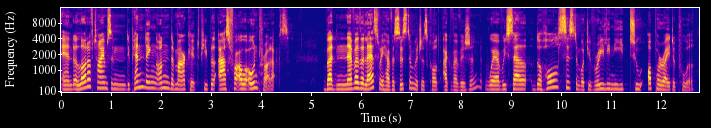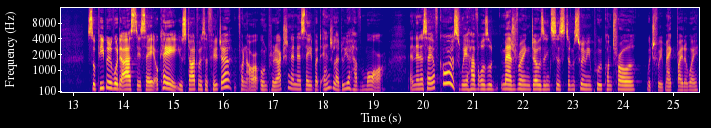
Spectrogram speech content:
And a lot of times, in depending on the market, people ask for our own products. But nevertheless, we have a system which is called Aquavision, where we sell the whole system, what you really need to operate a pool. So people would ask, they say, okay, you start with a filter from our own production, and they say, but Angela, do you have more? And then I say, of course, we have also measuring, dosing system, swimming pool control, which we make, by the way,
